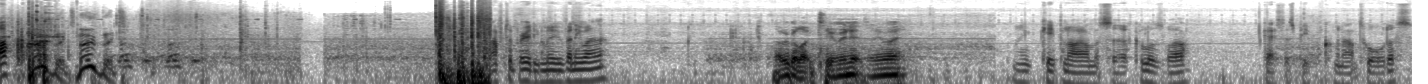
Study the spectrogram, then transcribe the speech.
Movement, movement. Have to really move anywhere. No, we've got like two minutes anyway. Keep an eye on the circle as well. In case there's people coming out toward us.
